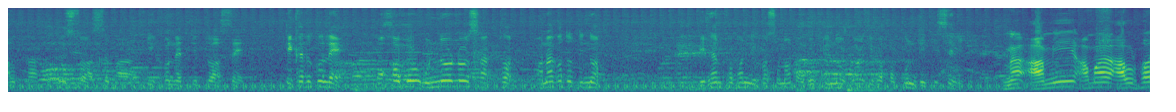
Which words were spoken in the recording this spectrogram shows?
আলফা সদস্য আছে বা শীৰ্ষ নেতৃত্ব আছে তেখেতসকলে অসমৰ উন্নয়নৰ স্বাৰ্থত অনাগত দিনত বিধানসভা নিৰ্বাচনত অৱতীৰ্ণ হোৱাৰ কিবা সপোন দেখিছে নেকি? না আমি আমাৰ আলফা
